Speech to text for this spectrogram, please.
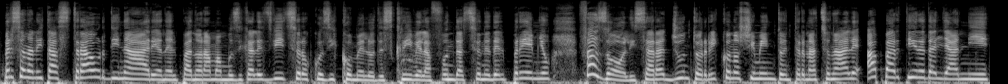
Personalità straordinaria nel panorama musicale svizzero, così come lo descrive la fondazione del premio, Fasolis ha raggiunto il riconoscimento internazionale nazionale a partire dagli anni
